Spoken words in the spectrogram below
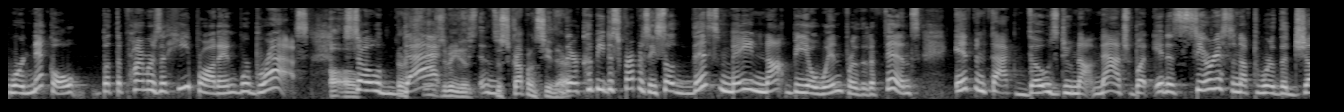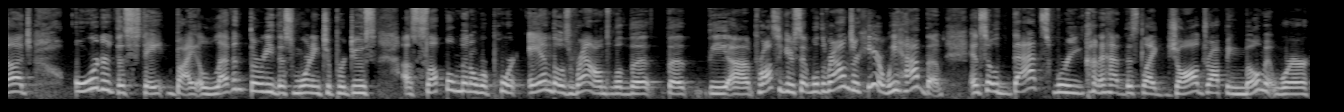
were nickel, but the primers that he brought in were brass. Uh-oh. So there that seems to be discrepancy there. There could be discrepancy. So this may not be a win for the defense if, in fact, those do not match. But it is serious enough to where the judge ordered the state by 11:30 this morning to produce a supplemental report and those rounds. Well, the the the uh, prosecutor said, "Well, the rounds are here. We have them." And so that's where you kind of have this like jaw-dropping moment where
